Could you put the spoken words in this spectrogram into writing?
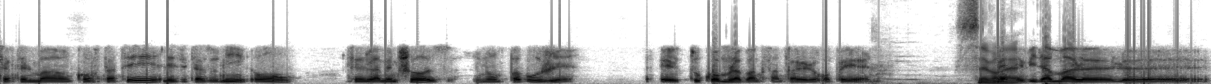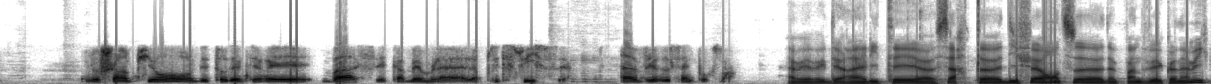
certainement constaté, les États-Unis ont fait la même chose. Ils n'ont pas bougé. Et tout comme la Banque centrale européenne. C'est vrai. Mais évidemment, le, le, le champion des taux d'intérêt bas, c'est quand même la, la petite Suisse. 1,5%. Ah avec des réalités euh, certes euh, différentes euh, d'un point de vue économique.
